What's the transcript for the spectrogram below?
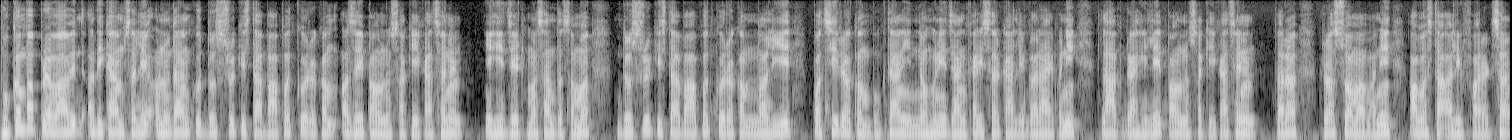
भूकम्प प्रभावित अधिकांशले अनुदानको दोस्रो किस्ता बापतको रकम अझै पाउन सकेका छैनन्। यही जेठ मसान्तसम्म दोस्रो किस्ता बापतको रकम नलिए पछि रकम भुक्तानी नहुने जानकारी सरकारले गराए पनि लाभग्राहीले पाउन सकेका छैनन्। तर रसुवामा भने अवस्था अलिक फरक छ।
